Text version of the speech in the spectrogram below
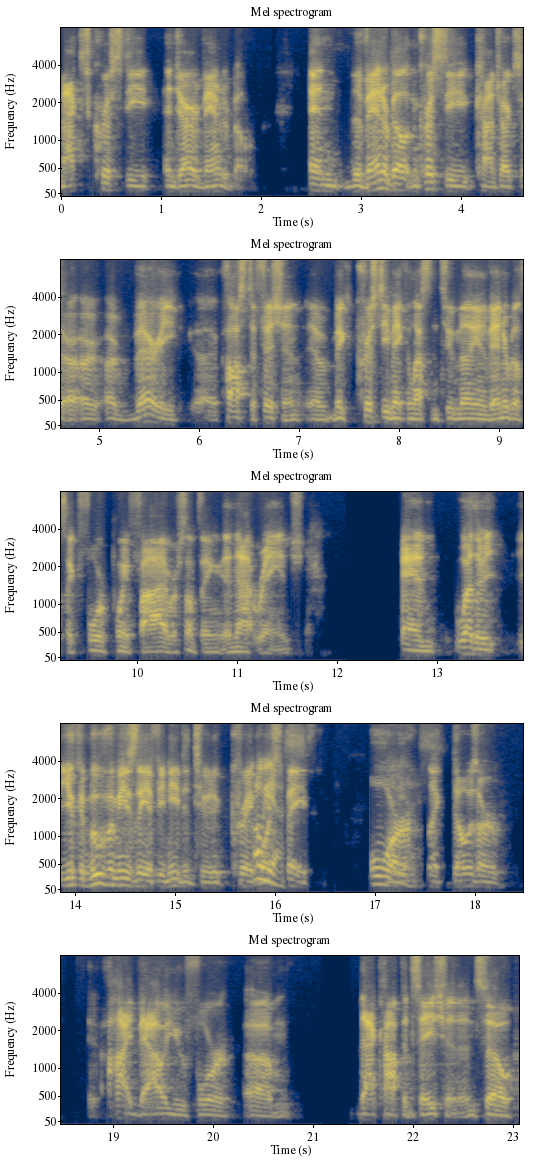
Max Christie, and Jarred Vanderbilt and the Vanderbilt and Christie contracts are, are, are very uh, cost efficient. You know, make Christie making less than two million, Vanderbilt's like four point five or something in that range. And whether you could move them easily if you needed to to create oh, more yes. space, or oh, yes. like those are high value for um, that compensation. And so,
